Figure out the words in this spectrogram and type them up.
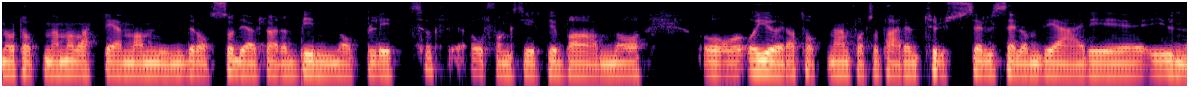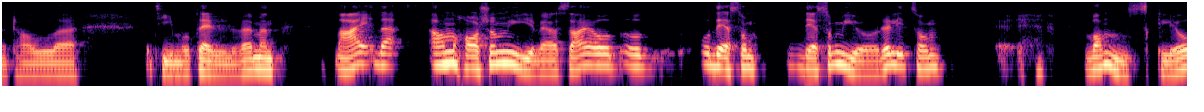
når Tottenham har vært en mann mindre også. De har klart å binde opp litt offensivt i banen og, og, og gjøre at Tottenham fortsatt er en trussel, selv om de er i, i undertall ti 10 mot 11. Men nei, det, han har så mye ved seg, og, og, det, som, det som gjør det litt sånn vanskelig å,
